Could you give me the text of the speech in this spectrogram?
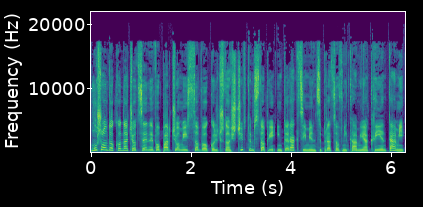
Muszą dokonać oceny w oparciu o miejscowe okoliczności, w tym stopień interakcji między pracownikami a klientami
